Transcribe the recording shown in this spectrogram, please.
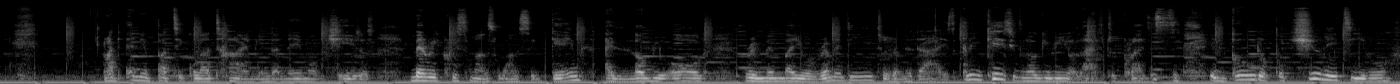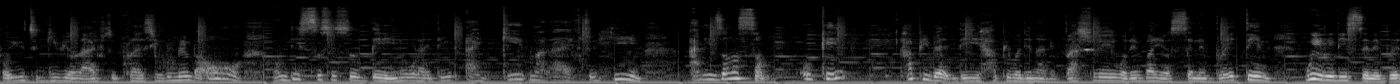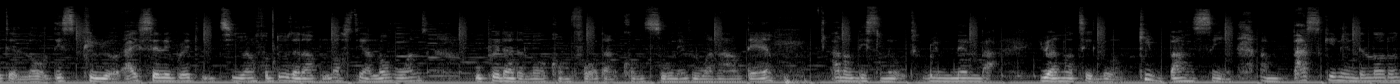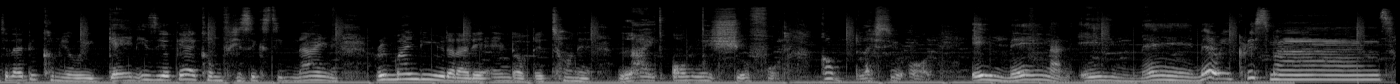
at any particular time in the name of Jesus. Merry Christmas once again. I love you all. Remember your remedy to remedize. And in case you've not given your life to Christ, this is a good opportunity, you know, for you to give your life to Christ. You remember, oh, on this so so so day, you know what I did? I gave my life to Him, and He's awesome. Okay, happy birthday, happy wedding anniversary, whatever you're celebrating. We really celebrate a lot this period. I celebrate with you, and for those that have lost their loved ones, we pray that the Lord comfort and console everyone out there. And on this note, remember you are not alone. Keep bouncing and basking in the Lord until I do come your way again. Is it okay? Come 69, reminding you that at the end of the tunnel, light always show forth. God bless you all. Amen and amen. Merry Christmas.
